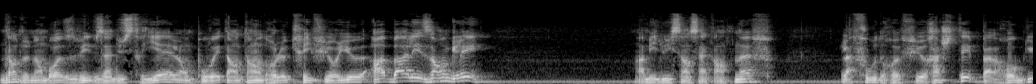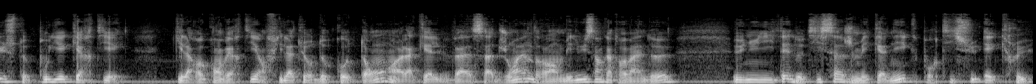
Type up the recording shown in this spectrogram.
Dans de nombreuses villes industrielles, on pouvait entendre le cri furieux À bas les Anglais En 1859, la foudre fut rachetée par Auguste Pouillet-Cartier, qui la reconvertit en filature de coton, à laquelle vint s'adjoindre en 1882 une unité de tissage mécanique pour tissu écru.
